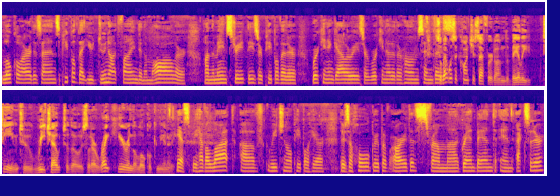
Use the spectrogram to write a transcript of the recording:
local artisans, people that you do not find in a mall or on the main street. These are people that are working in galleries or working out of their homes. And so that was a conscious effort on the Bailey team to reach out to those that are right here in the local community. Yes, we have a lot of regional people here. There's a whole group of artists from uh, Grand Bend and Exeter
